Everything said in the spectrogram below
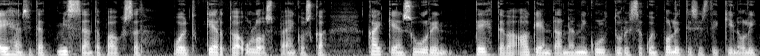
Eihän sitä missään tapauksessa voitu kertoa ulospäin, koska kaikkein suurin tehtävä agendana niin kulttuurissa kuin poliittisestikin oli,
